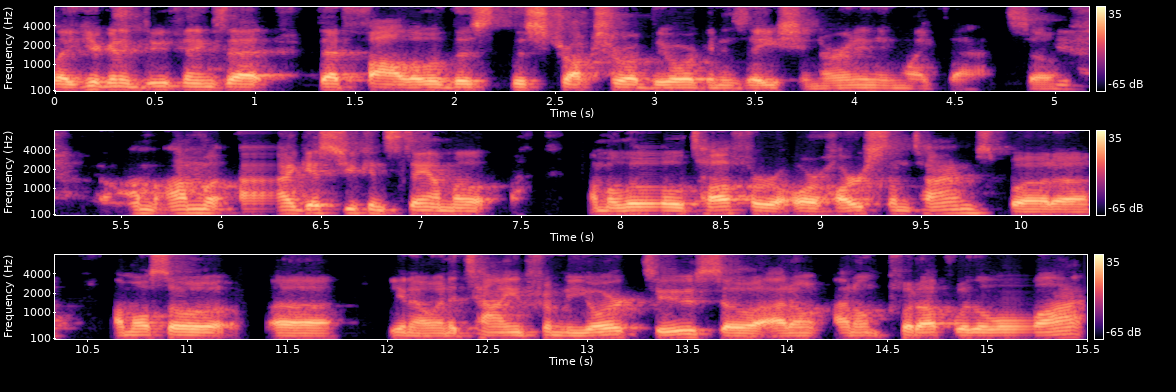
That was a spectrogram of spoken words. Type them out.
like you're going to do things that that follow this the structure of the organization or anything like that. So yeah. I'm, I'm, I guess you can say I'm a, I'm a little tough or, or harsh sometimes, but uh, I'm also, uh, you know, an Italian from New York too. So I don't, I don't put up with a lot.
